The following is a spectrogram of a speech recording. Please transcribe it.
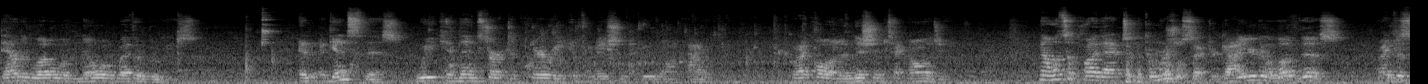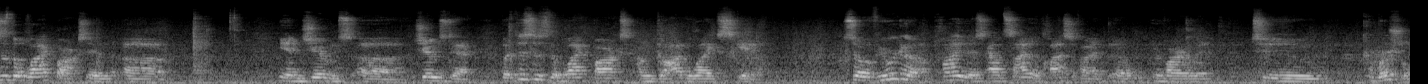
down to the level of NOAA weather buoys. And against this, we can then start to query information that we want out of it. What I call an omniscient technology. Now let's apply that to the commercial sector. Guy, you're going to love this, right? This is the black box in uh, in Jim's uh, Jim's deck, but this is the black box on godlike scale. So if you were going to apply this outside of the classified uh, environment to commercial,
